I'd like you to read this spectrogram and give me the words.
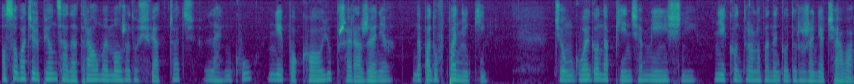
Osoba cierpiąca na traumę może doświadczać lęku, niepokoju, przerażenia, napadów paniki, ciągłego napięcia mięśni, niekontrolowanego drżenia ciała,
